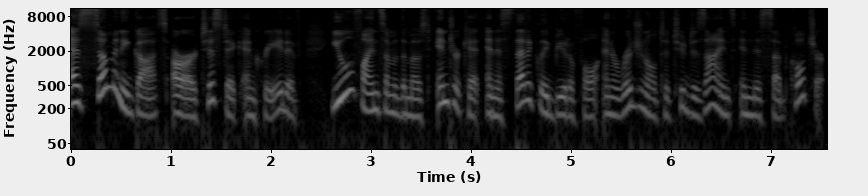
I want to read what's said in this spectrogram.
As so many Goths are artistic and creative, you will find some of the most intricate and aesthetically beautiful and original tattoo designs in this subculture.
